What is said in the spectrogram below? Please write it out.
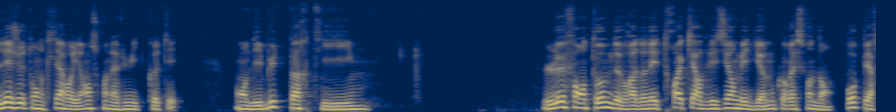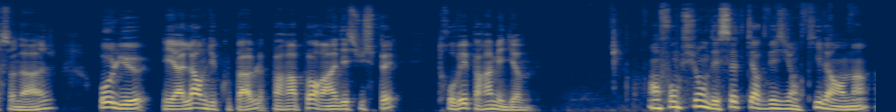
les jetons de clairvoyance qu'on avait mis de côté en début de partie. Le fantôme devra donner trois cartes vision médium correspondant au personnage, au lieu et à l'arme du coupable par rapport à un des suspects trouvé par un médium. En fonction des sept cartes vision qu'il a en main,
